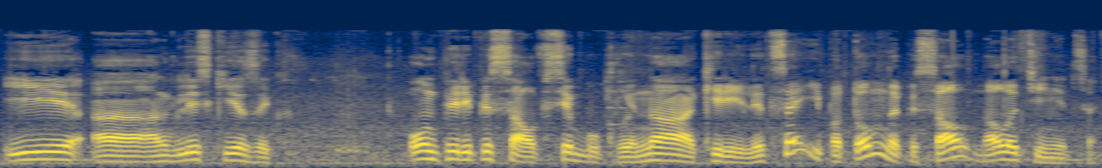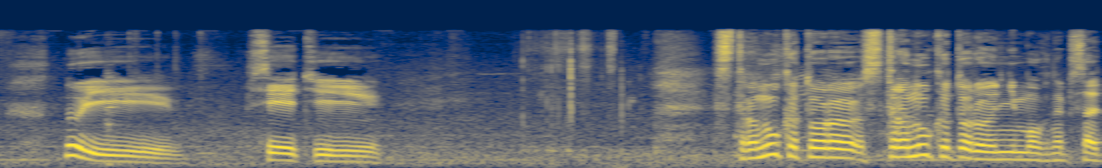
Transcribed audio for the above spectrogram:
и э, английский язык. Он переписал все буквы на кириллице и потом написал на латинице. Ну и все эти Страну, которую, страну, которую не мог написать.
